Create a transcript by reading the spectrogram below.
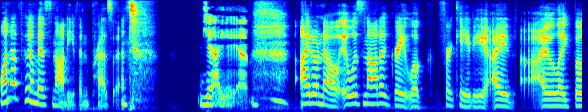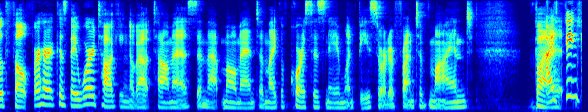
one of whom is not even present. Yeah, yeah, yeah. I don't know. It was not a great look for Katie. I I like both felt for her because they were talking about Thomas in that moment, and like of course his name would be sort of front of mind. But I think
